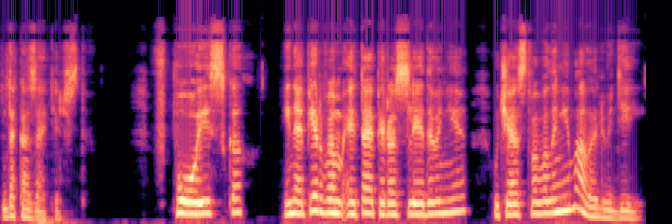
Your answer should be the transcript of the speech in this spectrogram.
доказательств. В поисках и на первом этапе расследования участвовало немало людей,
